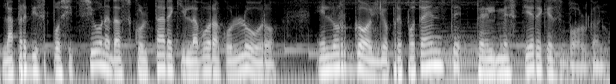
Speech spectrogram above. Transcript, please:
la predisposizione ad ascoltare chi lavora con loro e l'orgoglio prepotente per il mestiere che svolgono.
